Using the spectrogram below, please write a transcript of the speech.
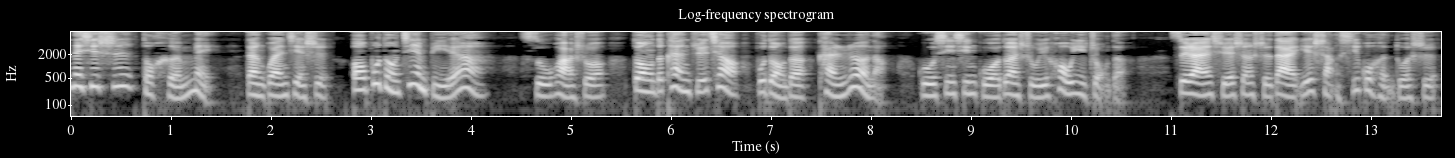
那些诗都很美，但关键是偶不懂鉴别啊。俗话说，懂得看诀窍，不懂得看热闹。古欣欣果断属于后一种的。虽然学生时代也赏析过很多诗，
